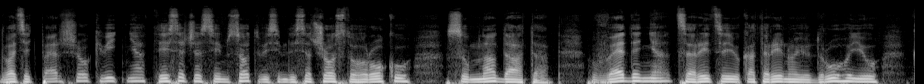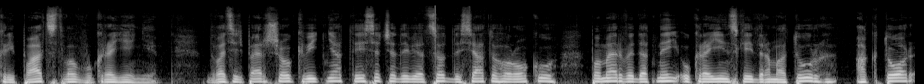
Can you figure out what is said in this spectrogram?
21 квітня 1786 року сумна дата введення царицею Катериною II кріпацтва в Україні. 21 квітня 1910 року помер видатний український драматург, актор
